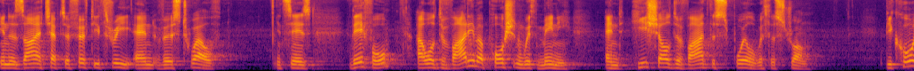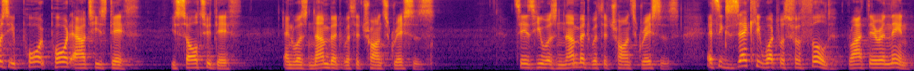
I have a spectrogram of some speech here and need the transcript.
In Isaiah chapter 53 and verse 12, it says, Therefore, I will divide him a portion with many, and he shall divide the spoil with the strong. Because he poured, poured out his death, his soul to death, and was numbered with the transgressors. It says he was numbered with the transgressors. It's exactly what was fulfilled right there and then.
